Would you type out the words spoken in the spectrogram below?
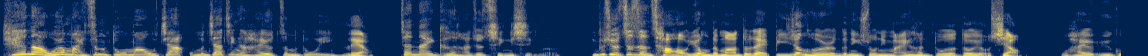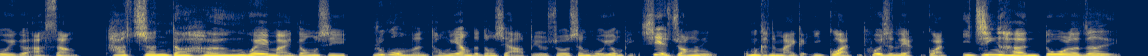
天哪，我有买这么多吗？我家我们家竟然还有这么多饮料。在那一刻，他就清醒了。你不觉得这真的超好用的吗？对不对？比任何人跟你说你买很多的都有效。我还有遇过一个阿桑，他真的很会买东西。如果我们同样的东西啊，比如说生活用品、卸妆乳，我们可能买个一罐或者是两罐，已经很多了，真的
